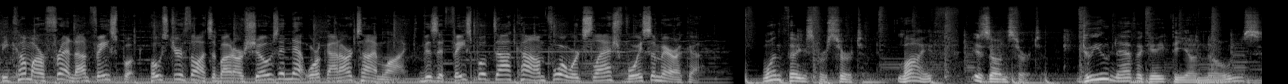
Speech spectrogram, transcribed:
Become our friend on Facebook. Post your thoughts about our shows and network on our timeline. Visit facebook.com forward slash voice America. One thing's for certain life is uncertain. Do you navigate the unknowns?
